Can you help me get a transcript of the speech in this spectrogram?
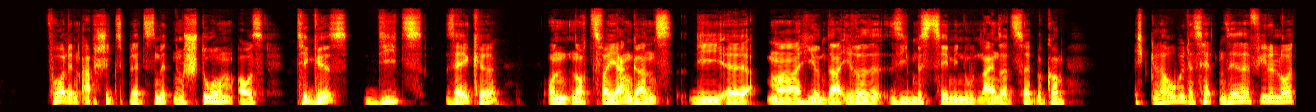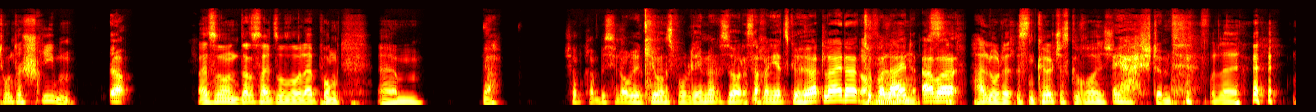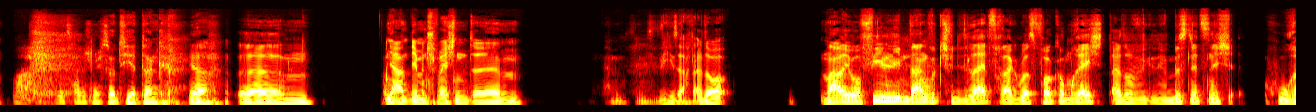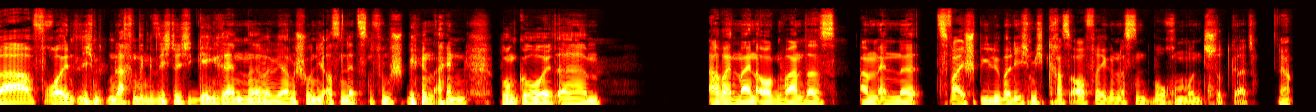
Vor den Abstiegsplätzen mit einem Sturm aus Tigges, Dietz, Selke und noch zwei Young Guns, die äh, mal hier und da ihre sieben bis zehn Minuten Einsatzzeit bekommen. Ich glaube, das hätten sehr, sehr viele Leute unterschrieben. Ja. Weißt du, und das ist halt so, so der Punkt. Ähm, Ich habe gerade ein bisschen Orientierungsprobleme. So, das hat man jetzt gehört leider. ach, Tut mir leid, aber. Das hallo, das ist ein kölsches Geräusch. Ja, stimmt. Boah, jetzt habe ich mich sortiert, danke. Ja, ähm, ja, dementsprechend, ähm, wie gesagt, also Mario, vielen lieben Dank wirklich für die Leitfrage. Du hast vollkommen recht. Also wir müssen jetzt nicht hurra freundlich mit einem lachenden Gesicht durch die Gegend rennen, ne? weil wir haben schon nicht aus den letzten fünf Spielen einen Punkt geholt. Ähm, aber in meinen Augen waren das am Ende zwei Spiele, über die ich mich krass aufrege und das sind Bochum und Stuttgart. Ja.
